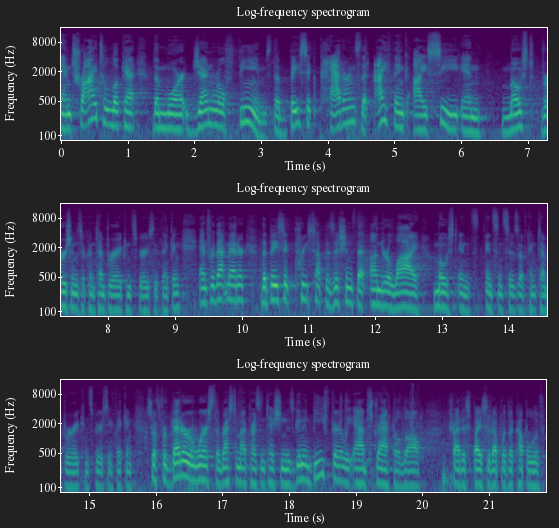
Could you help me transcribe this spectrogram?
and try to look at the more general themes, the basic patterns that I think I see in most versions of contemporary conspiracy thinking, and for that matter, the basic presuppositions that underlie most in- instances of contemporary conspiracy thinking. So, for better or worse, the rest of my presentation is going to be fairly abstract, although I'll try to spice it up with a couple of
